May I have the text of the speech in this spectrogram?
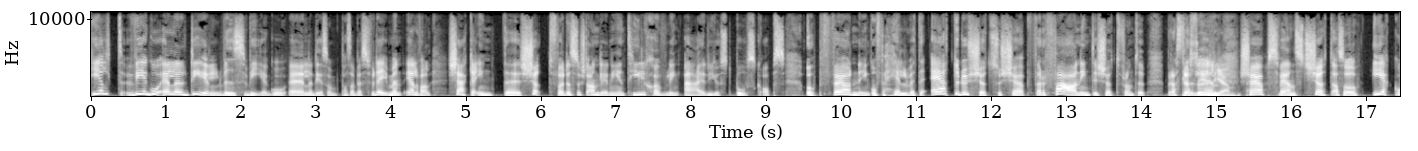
helt vego eller delvis vego eller det som passar bäst för dig. Men i alla fall, käka inte kött. För den största anledningen till skövling är just boskapsuppfödning. Och för helvete, äter du kött så köp för fan inte kött från typ Brasilien. Brasilien. Köp svenskt kött. Alltså Eko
